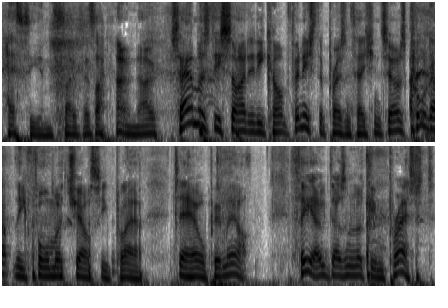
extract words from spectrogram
Hessian sofas. I don't know. Sam has decided he can't finish the presentation, so I was called up the former Chelsea player to help him out. Theo doesn't look impressed.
